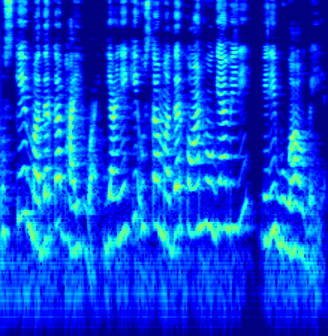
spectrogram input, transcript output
उसके मदर का भाई हुआ, यानी कि उसका मदर कौन हो गया मेरी? मेरी बुआ हो गई है।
